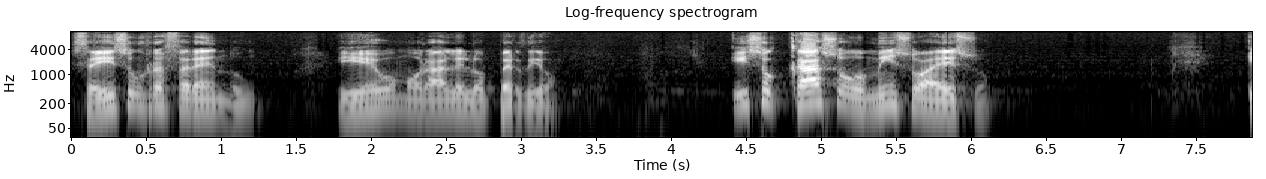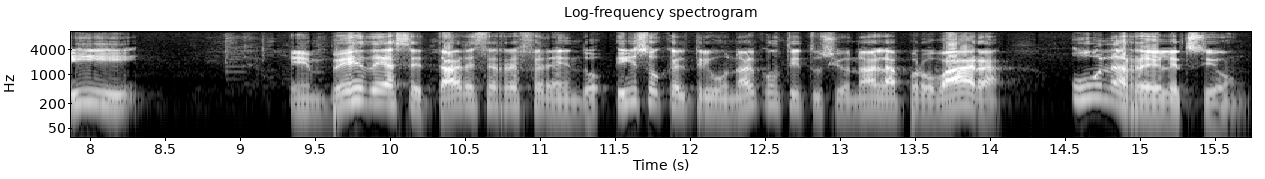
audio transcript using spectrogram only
Se hizo un referéndum y Evo Morales lo perdió. Hizo caso omiso a eso y en vez de aceptar ese referendo, hizo que el Tribunal Constitucional aprobara una reelección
